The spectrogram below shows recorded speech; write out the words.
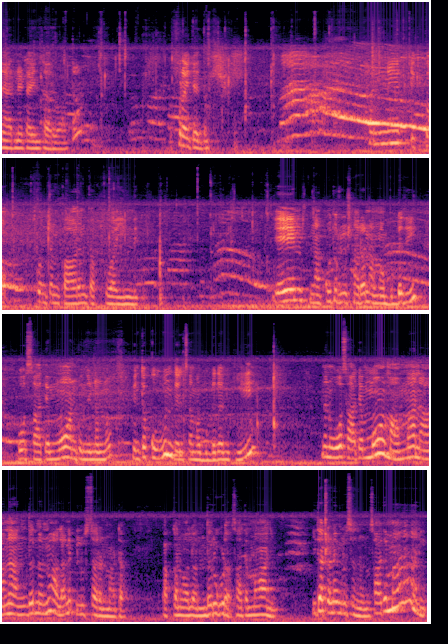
మ్యారినేట్ అయిన తర్వాత ఫ్రై చేద్దాం. పన్నీర్ టిక్క. కొంచెం కారం తక్కువ అయింది. ఏం నా కూతురు చూసినారా? నా మా బుడ్డది. ఓ సాతెమ్మో అంటుంది నన్ను. ఇంత కొవ్వుని తెలుసా మా బుడ్డదానికి? నన్ను ఓ సాతెమ్మో మా అమ్మ నాన్న అందరూ నన్ను అలానే పిలుస్తారనమాట పక్కన వాళ్ళందరూ కూడా సతమా అని ఇది అట్లనే పిలుస్తున్నాను సతమా అని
